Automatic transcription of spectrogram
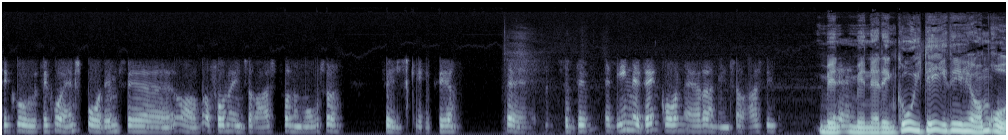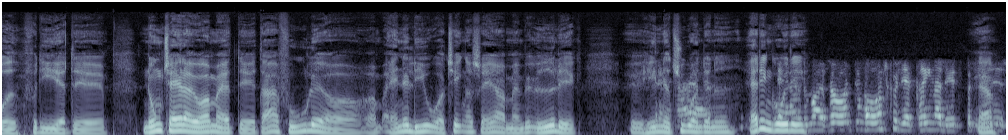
det kunne, det kunne anspore dem til at, at, at få noget interesse på noget motorfællesskab her. Så det, alene af den grund er der en interesse i det. Men, ja. men er det en god idé i det her område? Fordi at øh, nogen taler jo om, at øh, der er fugle og, og andet liv og ting og sager, og man vil ødelægge øh, hele ja, naturen ja, dernede. Er det en god ja, idé? Du må, altså, du må undskylde, jeg griner lidt, fordi ja. jeg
